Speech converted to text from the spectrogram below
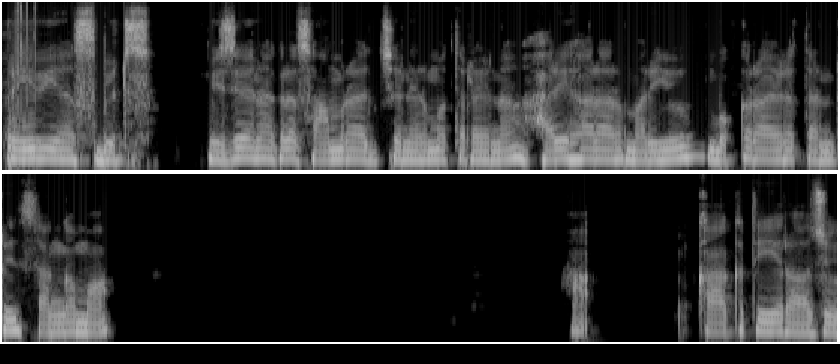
ప్రీవియస్ బిట్స్. విజయనగర సామ్రాజ్య నిర్మాతలైన హరిహర మరియు బుక్కరాయల తండ్రి సంగమ కాకతీయ రాజు.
